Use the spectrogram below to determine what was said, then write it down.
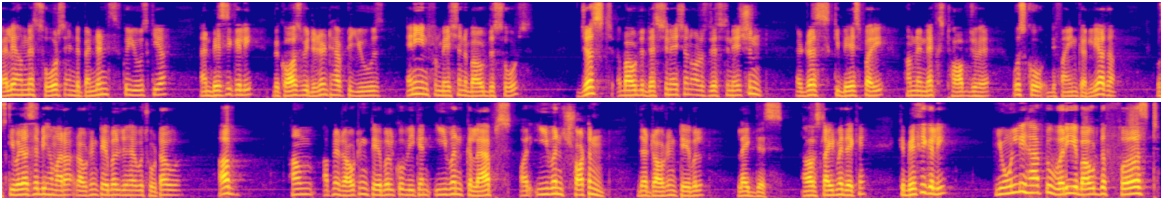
پہلے ہم نے سورس انڈیپینڈنس کو یوز کیا and basically because we don't have to use any information about the source just about the destination اور اس ڈیسٹینیشن ایڈریس کی بیس پر ہی ہم نے نیکسٹ ٹاپ جو ہے اس کو ڈیفائن کر لیا تھا اس کی وجہ سے بھی ہمارا راؤٹنگ ٹیبل جو ہے وہ چھوٹا ہوا اب ہم اپنے راؤٹنگ ٹیبل کو we can even collapse or even shorten that routing table like this اب سلائڈ میں دیکھیں کہ basically you only have to worry about the first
